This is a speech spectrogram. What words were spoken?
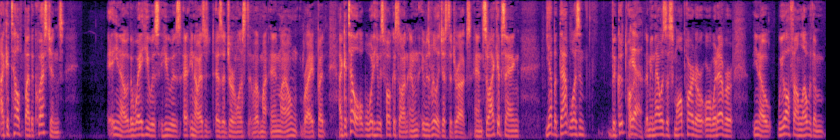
I could tell by the questions. You know the way he was, he was, uh, you know, as a, as a journalist of my, in my own right, but I could tell what he was focused on, and it was really just the drugs. And so I kept saying, "Yeah, but that wasn't the good part. Yeah. I mean, that was a small part, or, or whatever. You know, we all fell in love with him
